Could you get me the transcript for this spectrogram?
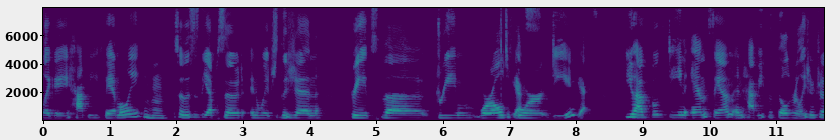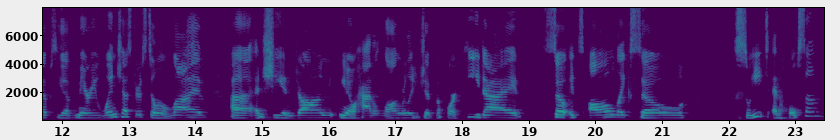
like a happy family. Mhm. So, this is the episode in which the Djinn creates the dream world Yes. for Dean. yes You have both Dean and Sam in happy, fulfilled relationships. You have Mary Winchester still alive, uh, and she and John, you know, had a long relationship before he died. So it's all like so sweet and wholesome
